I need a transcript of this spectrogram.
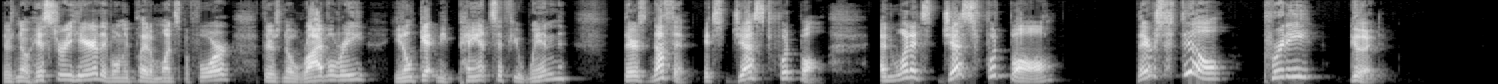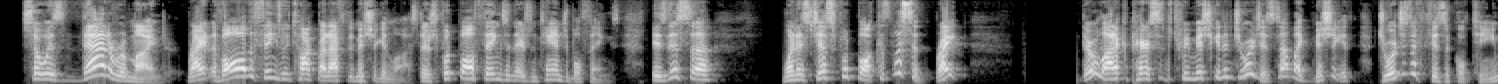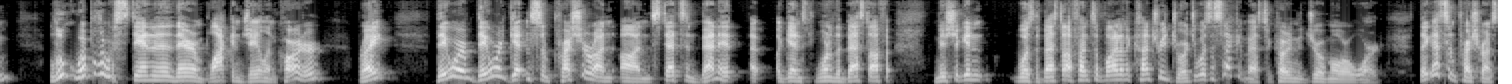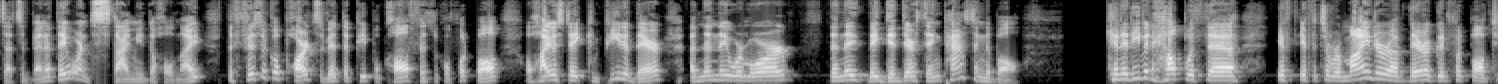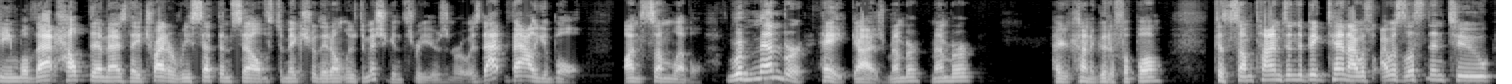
There's no history here. They've only played them once before. There's no rivalry. You don't get any pants if you win. There's nothing. It's just football. And when it's just football, they're still pretty good. So is that a reminder, right? Of all the things we talked about after the Michigan loss, there's football things and there's intangible things. Is this a when it's just football? Because listen, right? There are a lot of comparisons between Michigan and Georgia. It's not like Michigan. Georgia's a physical team. Luke Wypler was standing in there and blocking Jalen Carter, right? They were they were getting some pressure on on Stetson Bennett uh, against one of the best off. Michigan was the best offensive line in the country. Georgia was the second best, according to the Joe Moore Award. They got some pressure on Stetson Bennett. They weren't stymied the whole night. The physical parts of it that people call physical football, Ohio State competed there, and then they were more. Then they they did their thing passing the ball. Can it even help with the if if it's a reminder of they're a good football team, will that help them as they try to reset themselves to make sure they don't lose to Michigan three years in a row? Is that valuable on some level? Remember, hey guys, remember, remember how you're kind of good at football? Because sometimes in the Big Ten, I was I was listening to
